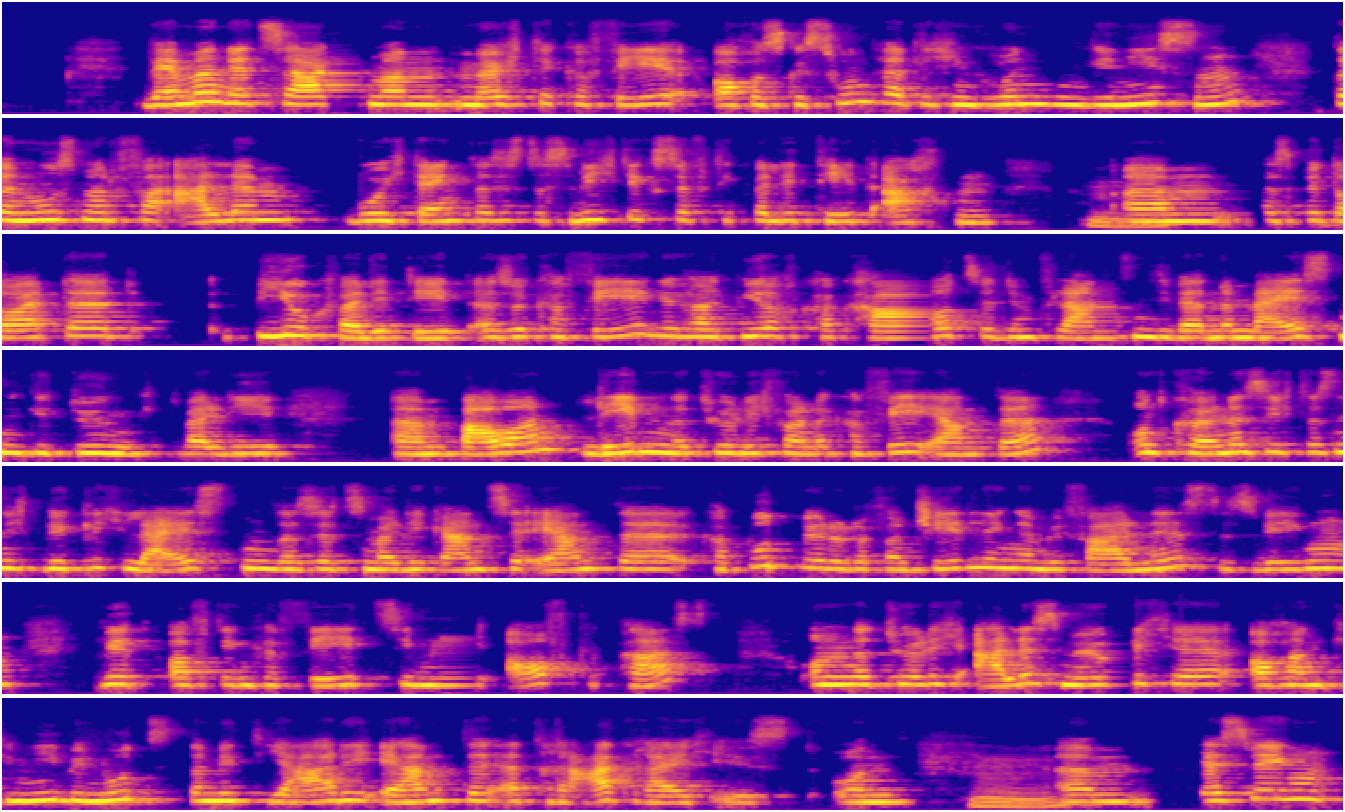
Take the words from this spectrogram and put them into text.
wenn man jetzt sagt, man möchte Kaffee auch aus gesundheitlichen Gründen genießen, dann muss man vor allem, wo ich denke, das ist das Wichtigste, auf die Qualität achten. Mhm. Ähm, das bedeutet Bioqualität. Also Kaffee gehört wie auch Kakao zu den Pflanzen, die werden am meisten gedüngt, weil die ähm, Bauern leben natürlich von der Kaffeeernte und können sich das nicht wirklich leisten, dass jetzt mal die ganze Ernte kaputt wird oder von Schädlingen befallen ist. Deswegen wird auf den Kaffee ziemlich aufgepasst und natürlich alles Mögliche auch an Chemie benutzt, damit ja die Ernte ertragreich ist. Und mhm. ähm, deswegen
